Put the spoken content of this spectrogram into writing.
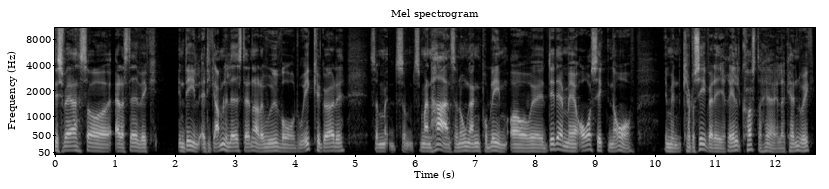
Desværre så er der stadigvæk en del af de gamle ladestander derude, hvor du ikke kan gøre det, så, så, så man har altså nogle gange et problem. Og øh, det der med oversigten over, jamen kan du se, hvad det reelt koster her, eller kan du ikke?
